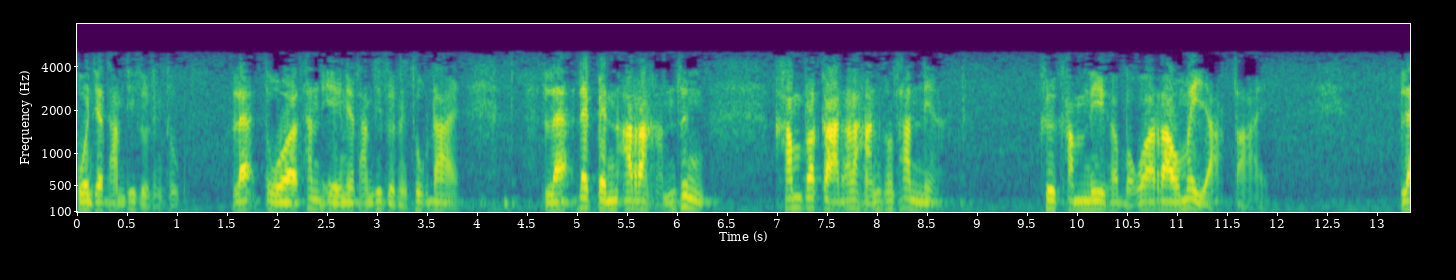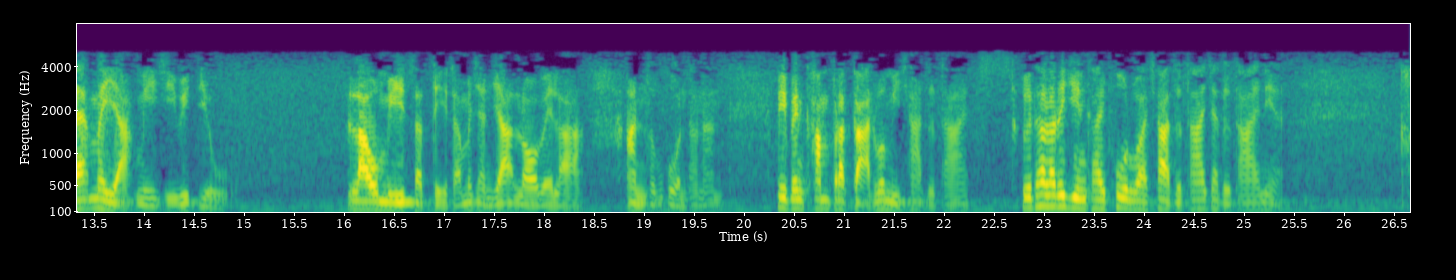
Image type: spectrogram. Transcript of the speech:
ควรจะทำที่สุดแห่งทุกข์และตัวท่านเองเนี่ยทำที่สุดแห่งทุกข์ได้ และได้เป็นอรหันต์ซึ่งคำประกาศอรหันต์ของท่านเนี่ย คือคำนี้ครับ บอกว่าเราไม่อยากตาย และไม่อยากมีชีวิตอยู่ เรามีสติสัมปชัญญะรอเวลาอันสมควรเท่านั้น นี่เป็นคำประกาศว่ามีชาติสุดท้าย คือถ้าเราได้ยินใครพูดว่าชาติสุดท้ายชาติสุดท้ายเนี่ยค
